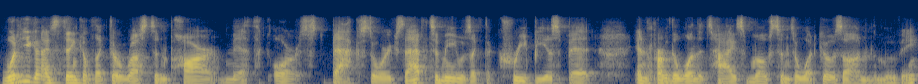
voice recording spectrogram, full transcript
what do you guys think of like the Rustin Parr myth or backstory? Because that to me was like the creepiest bit and probably the one that ties most into what goes on in the movie.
